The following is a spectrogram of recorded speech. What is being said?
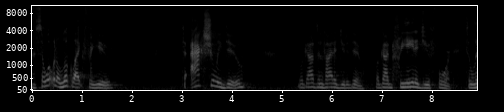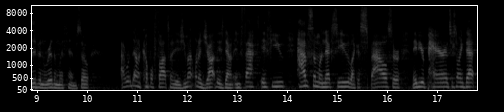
And so, what would it look like for you to actually do what God's invited you to do, what God created you for, to live in rhythm with Him? So, I wrote down a couple thoughts on these. You might want to jot these down. In fact, if you have someone next to you, like a spouse or maybe your parents or something like that,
